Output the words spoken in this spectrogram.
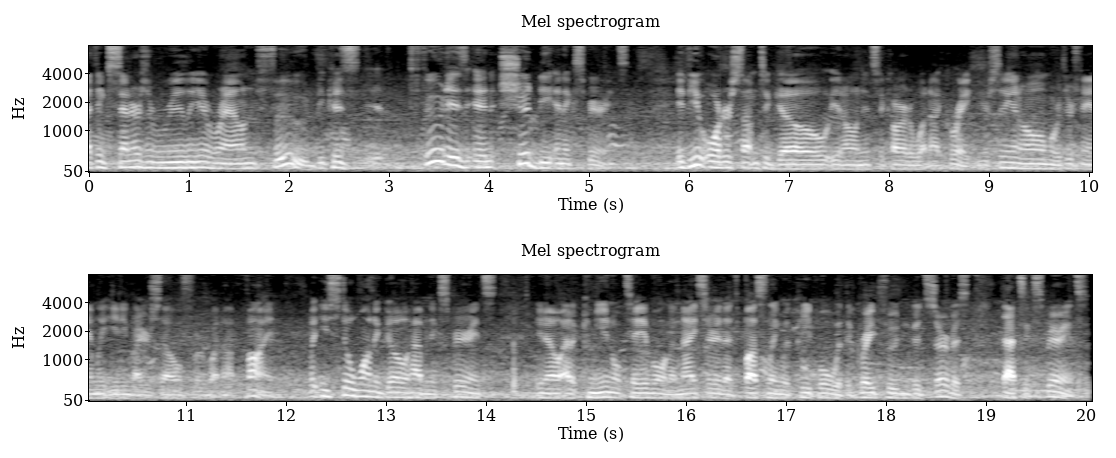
I think centers are really around food because food is and should be an experience. If you order something to go, you know, on Instacart or whatnot, great. You're sitting at home or with your family eating by yourself or whatnot, fine. But you still want to go have an experience, you know, at a communal table in a nice area that's bustling with people with a great food and good service. That's experience.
